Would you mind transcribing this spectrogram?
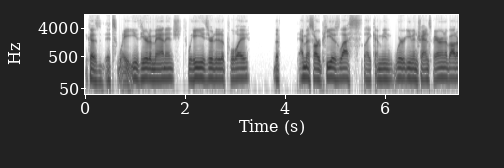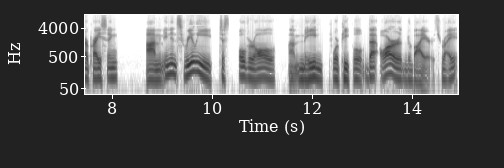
because it's way easier to manage, it's way easier to deploy. The MSRP is less. Like, I mean, we're even transparent about our pricing. Um, and it's really just overall uh, made for people that are the buyers, right?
